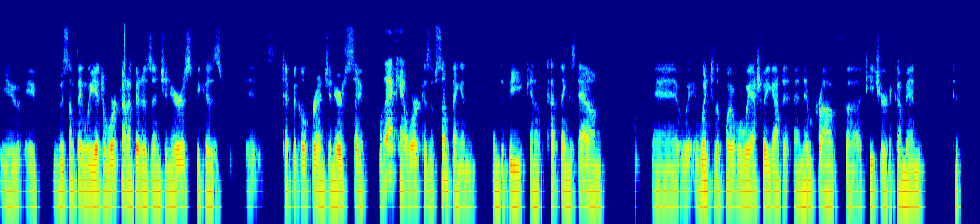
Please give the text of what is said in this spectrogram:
You, it was something we had to work on a bit as engineers because it's typical for engineers to say, well, that can't work because of something, and and to be kind of cut things down. And it, went to the point where we actually got an improv uh, teacher to come in to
